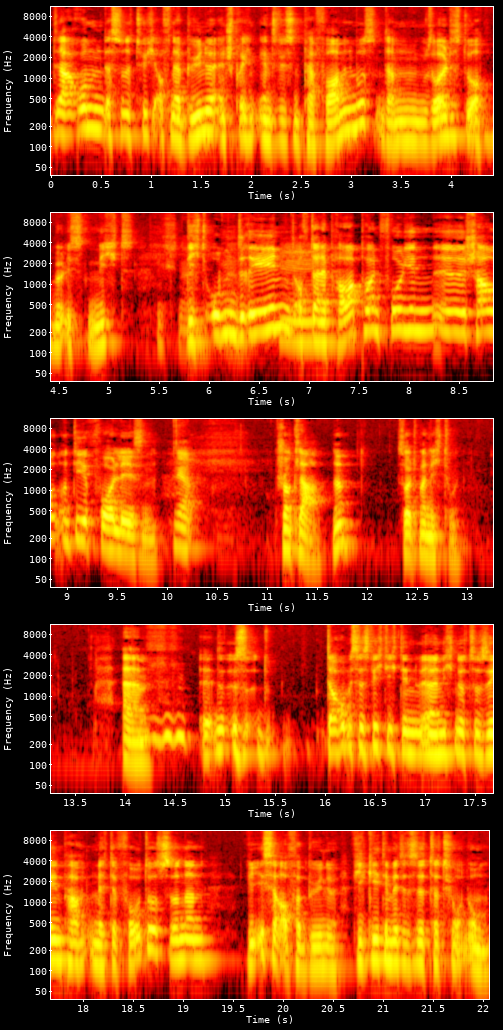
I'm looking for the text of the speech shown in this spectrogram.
darum, dass du natürlich auf einer Bühne entsprechend ins Wissen performen musst. Und dann solltest du auch möglichst nicht schneiden. dich umdrehen, auf deine PowerPoint-Folien äh, schauen und dir vorlesen. ja. Schon klar, ne? Sollte man nicht tun. Ähm, äh, es, darum ist es wichtig, den äh, nicht nur zu sehen, ein paar nette Fotos, sondern wie ist er auf der Bühne? Wie geht er mit der Situation um?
